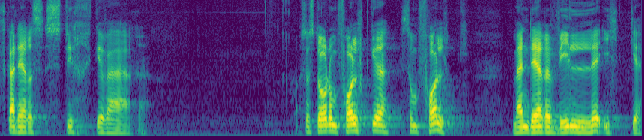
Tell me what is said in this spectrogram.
skal deres styrke være. Så står det om folket som folk. Men dere ville ikke.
